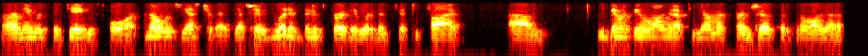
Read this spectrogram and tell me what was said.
or maybe it was the day before. No, it was yesterday. Yesterday would have been his birthday, would have been 55. Um, you've been with me long enough to know my friend Joseph no longer on the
